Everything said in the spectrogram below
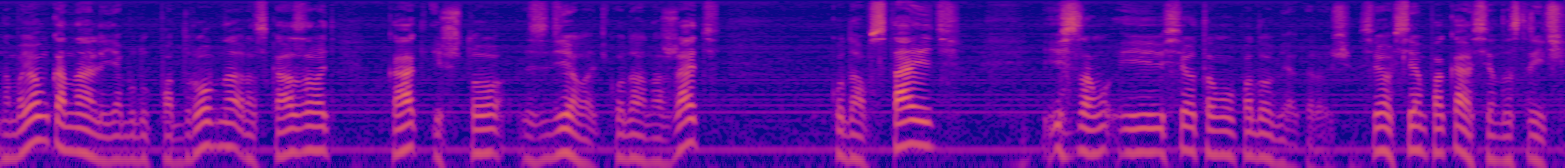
на моем канале я буду подробно рассказывать как и что сделать куда нажать куда вставить и, сам, и все тому подобное короче. Все всем пока всем до встречи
